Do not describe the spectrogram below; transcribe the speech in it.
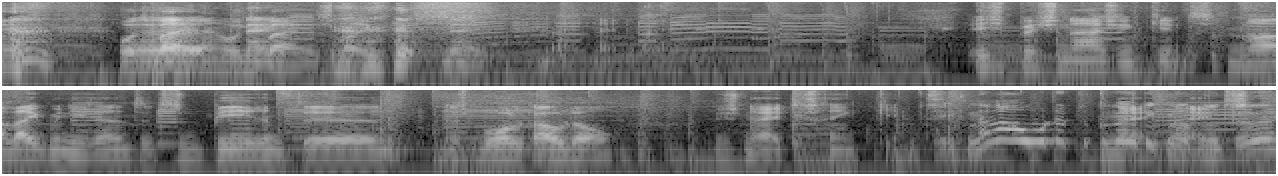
Hoort erbij, Eh, hè? Hoort nee. erbij. Dat is leuk. nee. Nee. Is je personage een kind? Nou, lijkt me niet, hè. Het is Berend, eh, dat is behoorlijk oud al. Dus nee, het is geen kind. Ik, nou, dat, dat Nee, weet ik nog nee, niet hoor.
